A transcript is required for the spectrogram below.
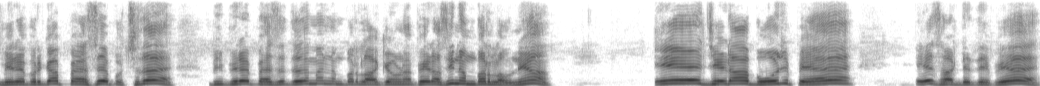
ਮੇਰੇ ਵਰਗਾ ਪੈਸੇ ਪੁੱਛਦਾ ਵੀ ਵੀਰੇ ਪੈਸੇ ਦੇ ਦੇ, ਮੈਂ ਨੰਬਰ ਲਾ ਕੇ ਆਉਣਾ, ਫਿਰ ਅਸੀਂ ਨੰਬਰ ਲਾਉਨੇ ਆ ਇਹ ਜਿਹੜਾ ਬੋਝ ਪਿਆ ਇਹ ਸਾਡੇ ਤੇ ਪਿਆ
